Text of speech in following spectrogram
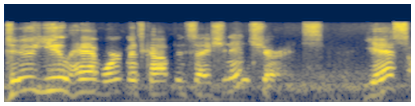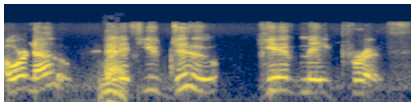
Do you have workman's compensation insurance? Yes or no? Right. And if you do, give me proof.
